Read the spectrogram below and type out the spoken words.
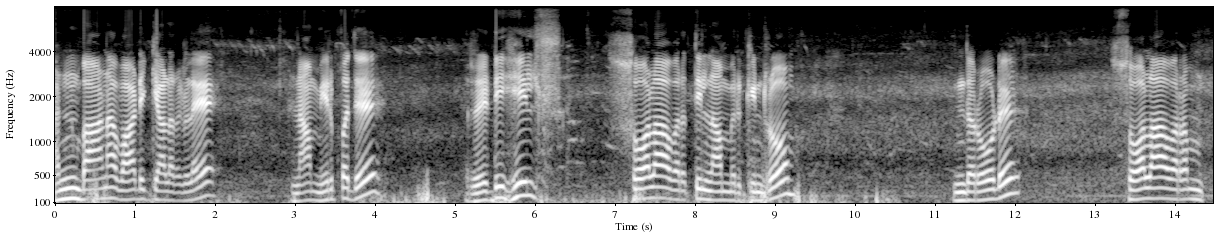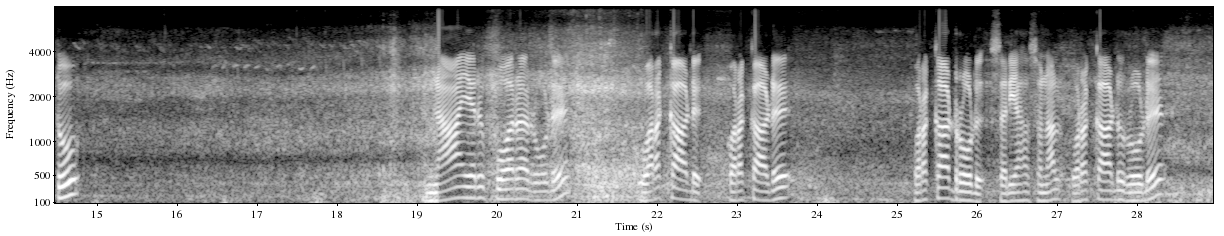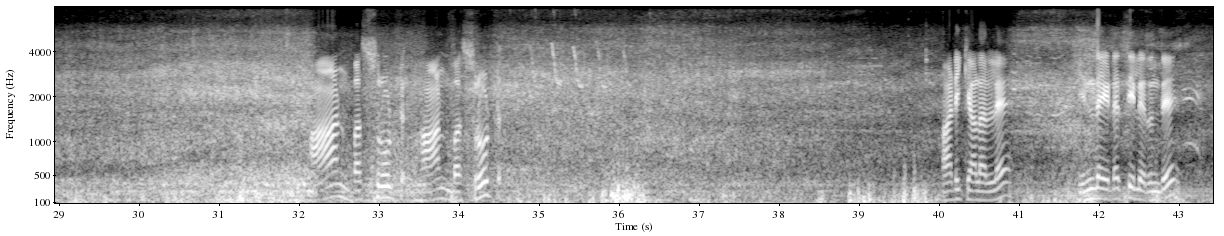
அன்பான வாடிக்கையாளர்களே நாம் இருப்பது ரெடி ஹில்ஸ் சோலாவரத்தில் நாம் இருக்கின்றோம். இந்த ரோடு சோலாவரம் டு நாயர் போகிற ரோடு ஒரக்காடு ஒரக்காடு ஒரக்காடு ரோடு. சரியாக சொன்னால் Orakkadu road. On bus route on bus route வாடிக்கையாளரில் இந்த இடத்திலிருந்து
